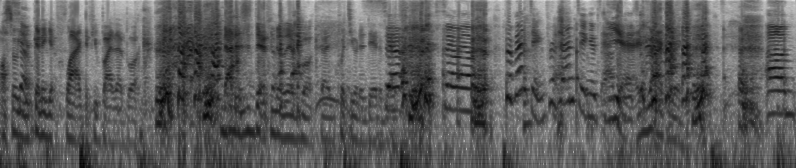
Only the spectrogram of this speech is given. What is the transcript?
Also, So- you're gonna get flagged if you buy that book. that is definitely a book that puts you in a database. so, so um, preventing, preventing assassination. yeah, exactly. um,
